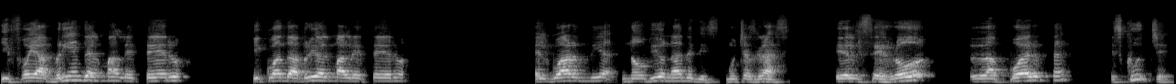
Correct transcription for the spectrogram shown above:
Y fue abriendo el maletero. Y cuando abrió el maletero, el guardia no vio nada y dice, muchas gracias. Él cerró la puerta. Escuche,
